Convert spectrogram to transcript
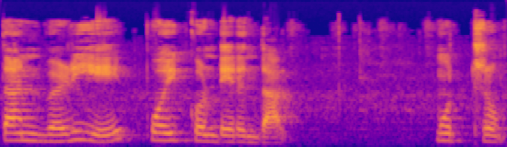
தன் வழியே போய்க் கொண்டிருந்தாள். முற்றும்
